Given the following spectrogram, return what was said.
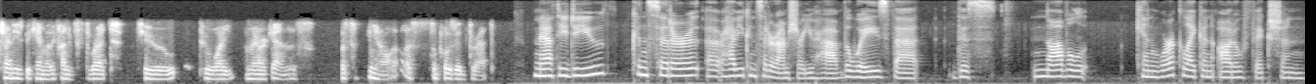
Chinese became a kind of threat to to white Americans, a, you know, a supposed threat. Matthew, do you consider, or uh, have you considered? I'm sure you have the ways that this novel can work like an autofiction.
